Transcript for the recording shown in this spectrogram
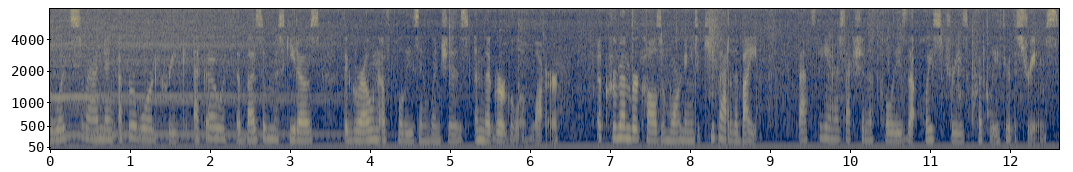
The woods surrounding Upper Ward Creek echo with the buzz of mosquitoes, the groan of pulleys and winches, and the gurgle of water. A crew member calls a warning to keep out of the bite. That's the intersection of pulleys that hoist trees quickly through the streams.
